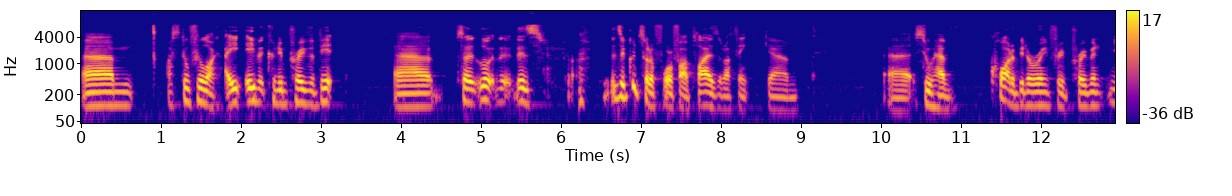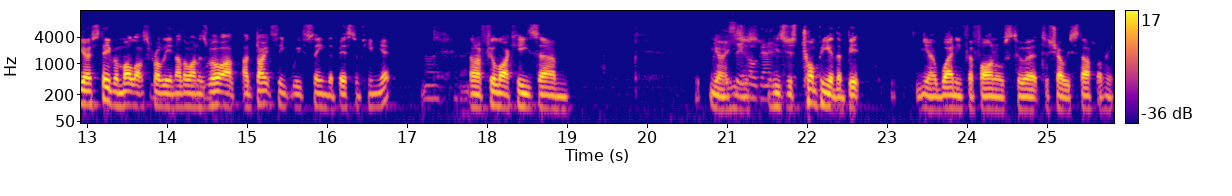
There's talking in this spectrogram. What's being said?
Um, I still feel like Ebert could improve a bit. Uh, so look, there's there's a good sort of four or five players that I think um, uh, still have quite a bit of room for improvement. You know, Steven Motlop's probably another one as well. I, I don't think we've seen the best of him yet, No, and I feel like he's um, you know he's see the whole just, he's just chomping at the bit, you know, waiting for finals to uh, to show his stuff. I think.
